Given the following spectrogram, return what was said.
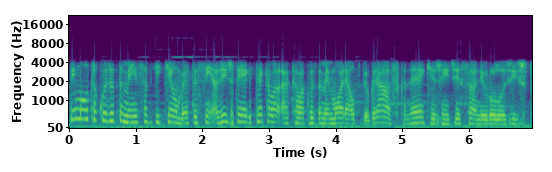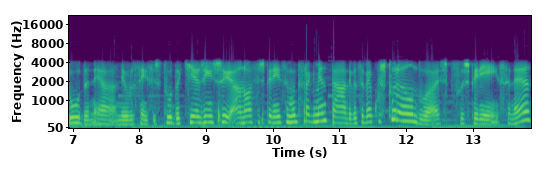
Tem uma outra coisa também, sabe o que, que é, Humberto? Assim, a gente tem até aquela, aquela coisa da memória autobiográfica, né? Que a gente, isso a neurologia estuda, né? A neurociência estuda, que a gente, a nossa experiência é muito fragmentada e você vai costurando a sua experiência, né?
